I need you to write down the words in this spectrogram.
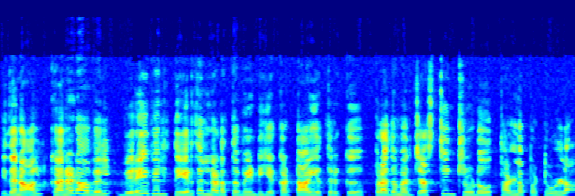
இதனால் கனடாவில் விரைவில் தேர்தல் நடத்த வேண்டிய கட்டாயத்திற்கு பிரதமர் ஜஸ்டின் ட்ரூடோ தள்ளப்பட்டுள்ளார்.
